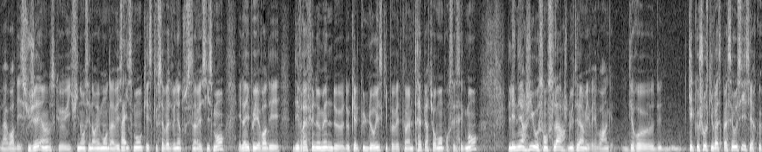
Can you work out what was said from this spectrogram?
va avoir des sujets, hein, parce qu'ils financent énormément d'investissements. Qu'est-ce que ça va devenir, tous ces investissements? Et là, il peut y avoir des, vrais phénomènes de, de, calcul de risque qui peuvent être quand même très perturbants pour ces segments. L'énergie au sens large du terme, il va y avoir quelque chose qui va se passer aussi. C'est-à-dire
